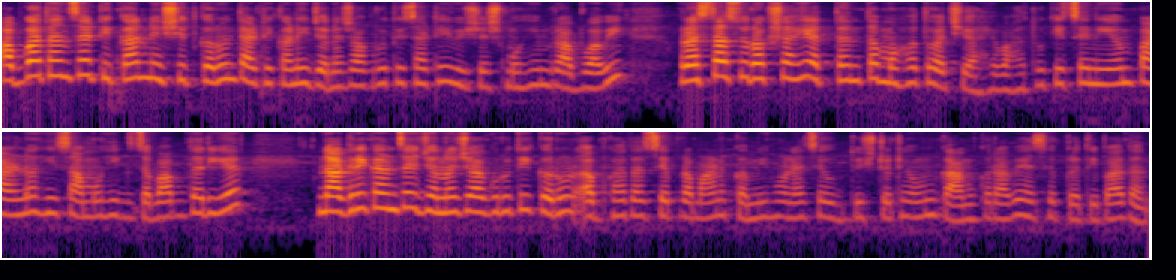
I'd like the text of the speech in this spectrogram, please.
अपघातांचे ठिकाण निश्चित करून त्या ठिकाणी जनजागृतीसाठी विशेष मोहीम राबवावी. रस्ता सुरक्षा ही अत्यंत महत्त्वाची आहे. वाहतुकीचे नियम पाळणं ही सामूहिक जबाबदारी आहे. नागरिकांचे जनजागृती करून अपघाताचे प्रमाण कमी होण्याचे उद्दिष्ट ठेवून काम करावे असे प्रतिपादन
